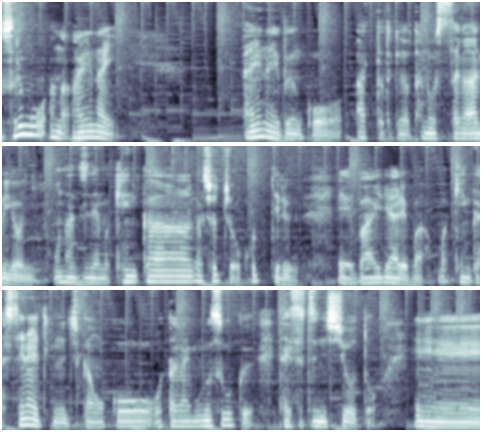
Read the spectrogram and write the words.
それも、あの、会えない、会えない分、こう、会った時の楽しさがあるように、同じで、まあ、喧嘩がしょっちゅう起こってる、えー場合であれば、まあ、喧嘩してない時の時間を、こう、お互いものすごく大切にしようと、え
